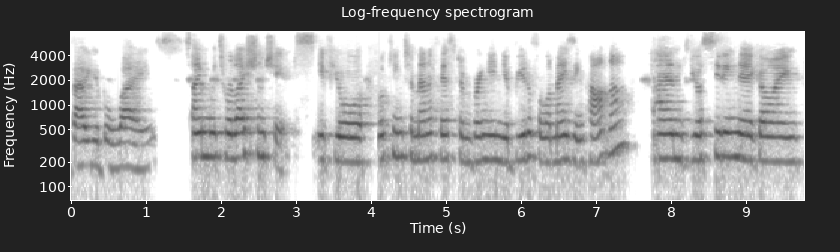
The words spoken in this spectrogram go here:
valuable ways? Same with relationships. If you're looking to manifest and bring in your beautiful, amazing partner, and you're sitting there going,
